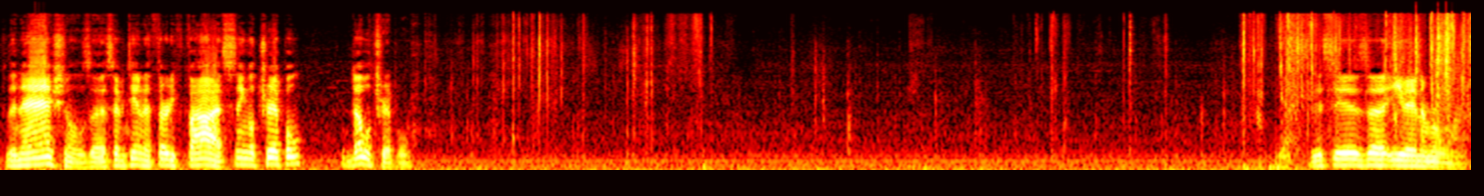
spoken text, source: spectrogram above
For the Nationals. Uh, 17 out of 35. Single triple. Double triple. Yes, this is uh, eBay number one.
